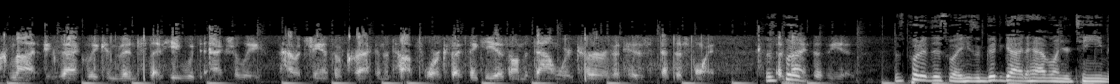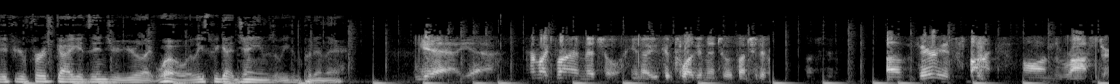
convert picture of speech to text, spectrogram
I'm not exactly convinced that he would actually have a chance of cracking the top four because I think he is on the downward curve at his at this point. Let's As nice it, as he is. let's put it this way: he's a good guy to have on your team. If your first guy gets injured, you're like, whoa, at least we got James that we can put in there. Yeah, yeah. Kind of like Brian Mitchell. You know, you could plug him into a bunch of different uh, various spots on the roster.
